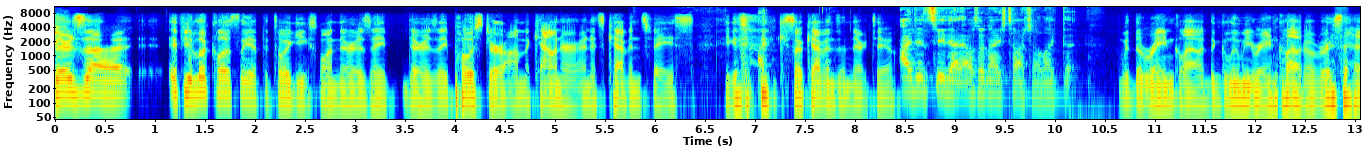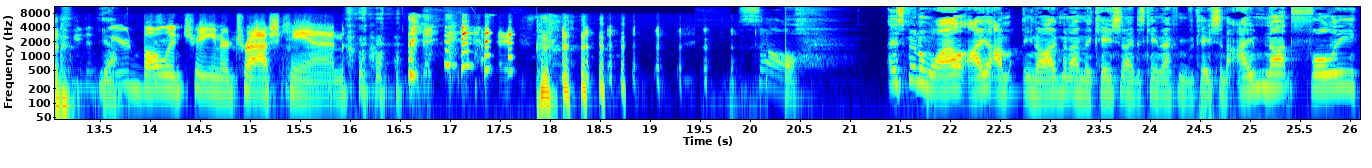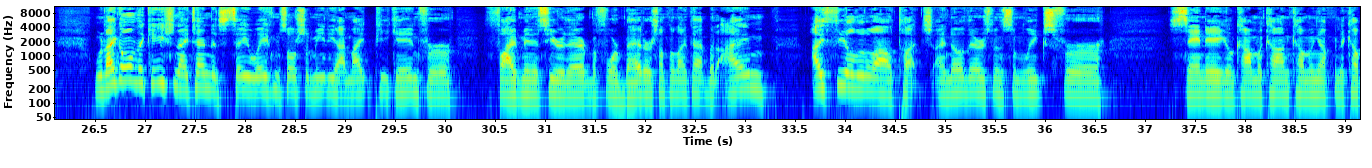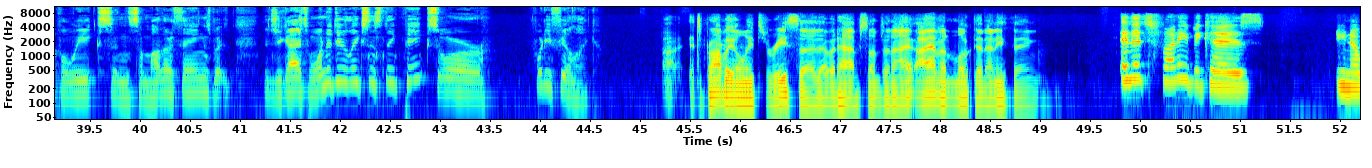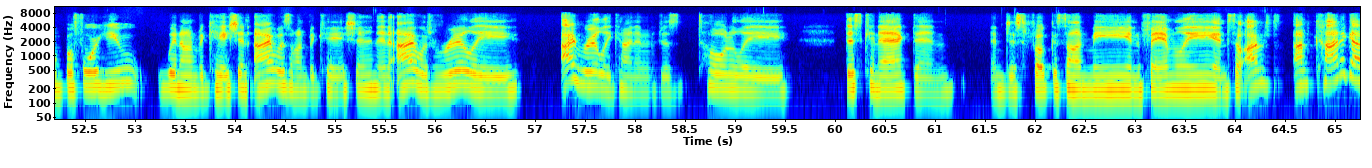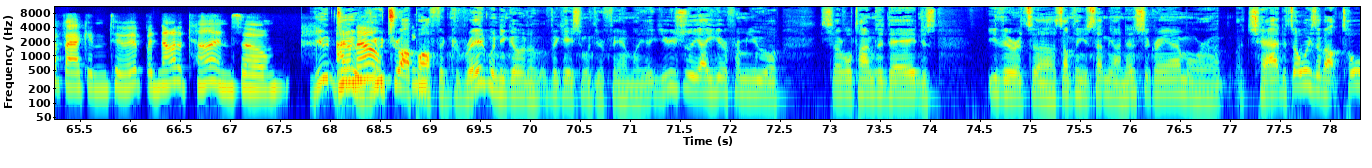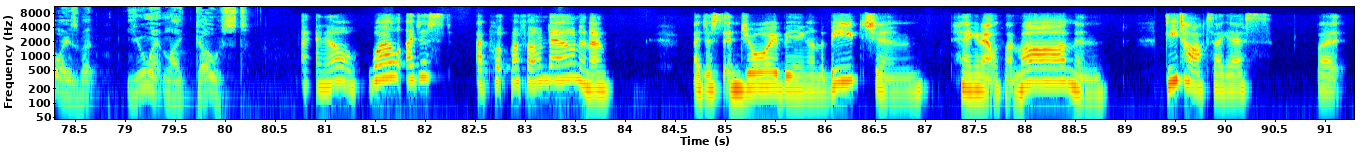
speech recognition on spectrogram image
There's uh if you look closely at the Toy Geeks one, there is a there is a poster on the counter, and it's Kevin's face. You can, so Kevin's in there too, I did see that. That was a nice touch. I liked it. with the rain cloud, the gloomy rain cloud over his head. Yeah. weird ball and chain or trash can. So, it's been a while. I, I'm, you know, I've been on vacation. I just came back from vacation. I'm not fully. When I go on vacation, I tend to stay away from social media. I might peek in for five minutes here or there before bed or something like that. But I'm, I feel a little out of touch. I know there's been some leaks for San Diego Comic Con coming up in a couple weeks and some other things. But did you guys want to do leaks and sneak peeks, or what do you feel like? Uh, it's probably only Teresa that would have something. I I haven't looked at anything. And it's funny because, you know, before you went on vacation, I was on vacation and I was really, I really kind of just totally disconnect and and just focus on me and family. And so I'm I'm kind of got back into it, but not a ton. So You know. You drop off the grid when you go to vacation with your family. Usually, I hear from you uh, several times a day. Just either it's uh, something you sent me on Instagram or a, a chat. It's always about toys, but you went like ghost. I know. Well, I just I put my phone down and I I just enjoy being on the beach and hanging out with my mom and detox, I guess. But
